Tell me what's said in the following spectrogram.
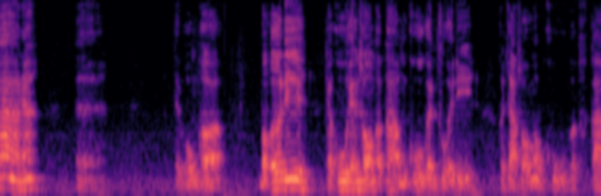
ห้านะเออแต่ผมก็บอกเออดีแต่ครูเห็นสองกับเก้ามันคู่กันสวยดี ก็จากสองมาคู่กับเก้า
